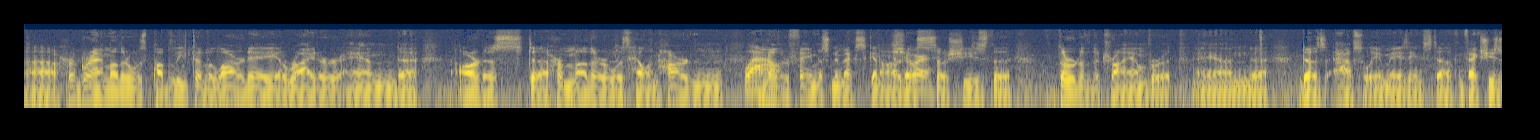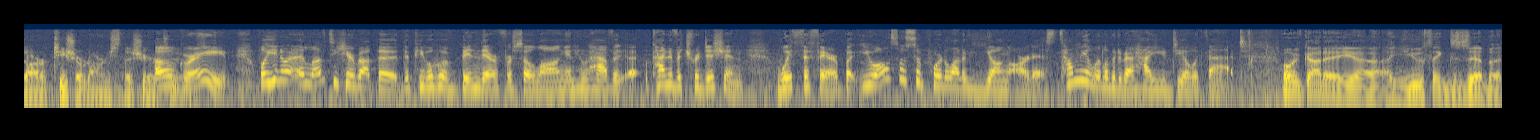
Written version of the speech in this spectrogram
uh, her grandmother was Pablita Velarde, a writer and uh, artist. Uh, her mother was Helen Hardin, Wow. another famous New Mexican artist. Sure. So she's the third of the triumvirate and uh, does absolutely amazing stuff. In fact, she's our T-shirt artist this year. Oh, too. great. Well, you know what? I love to hear about the, the people who have been there for so long and who have a, a kind of a tradition with the fair. But you also support a lot of young artists. Tell me a little bit about how you deal with that. Well, we've got a, uh, a youth exhibit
